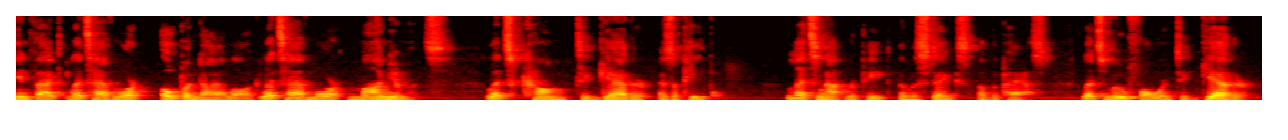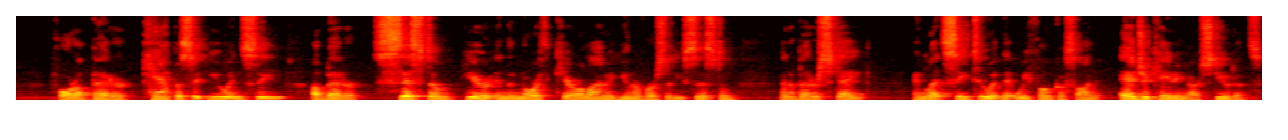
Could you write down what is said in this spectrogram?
In fact, let's have more open dialogue. Let's have more monuments. Let's come together as a people. Let's not repeat the mistakes of the past. Let's move forward together for a better campus at UNC, a better system here in the North Carolina University system, and a better state. And let's see to it that we focus on educating our students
